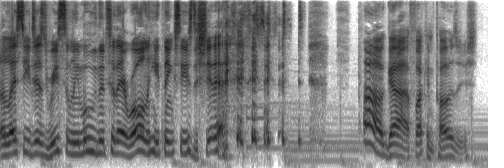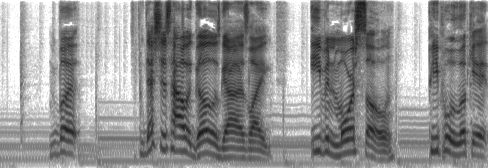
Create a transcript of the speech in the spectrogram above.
Unless he just recently moved into that role and he thinks he's the shit at it. oh god, fucking posers. But that's just how it goes, guys. Like, even more so, people look at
